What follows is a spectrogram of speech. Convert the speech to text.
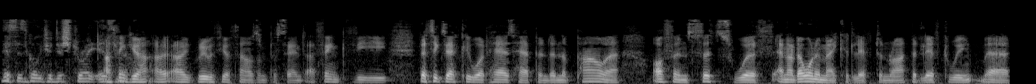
this is going to destroy Israel. I think you, I, I agree with you a thousand percent. I think the that's exactly what has happened, and the power often sits with, and I don't want to make it left and right, but left wing, uh,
